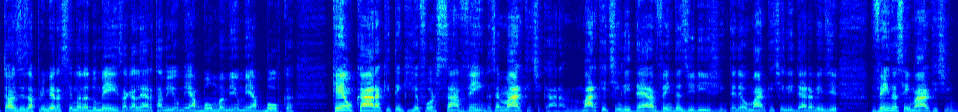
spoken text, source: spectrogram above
então às vezes a primeira semana do mês a galera tá meio meia bomba, meio meia boca. Quem é o cara que tem que reforçar vendas? É marketing, cara. Marketing lidera, vendas dirige, entendeu? Marketing lidera, vendas dirige. Vendas sem marketing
